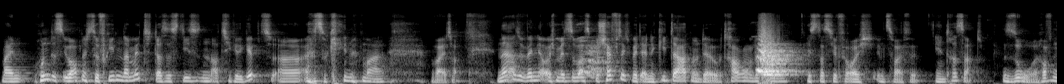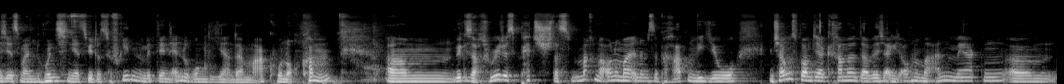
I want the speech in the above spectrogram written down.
Mein Hund ist überhaupt nicht zufrieden damit, dass es diesen Artikel gibt, äh, also gehen wir mal weiter. Na, also wenn ihr euch mit sowas beschäftigt, mit Energiedaten und der Übertragung davon, ist das hier für euch im Zweifel interessant. So, hoffentlich ist mein Hundchen jetzt wieder zufrieden mit den Änderungen, die hier an der Marco noch kommen. Ähm, wie gesagt, Redispatch, das machen wir auch nochmal in einem separaten Video. Entscheidungsbaumdiagramme, da will ich eigentlich auch nochmal anmerken, ähm,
